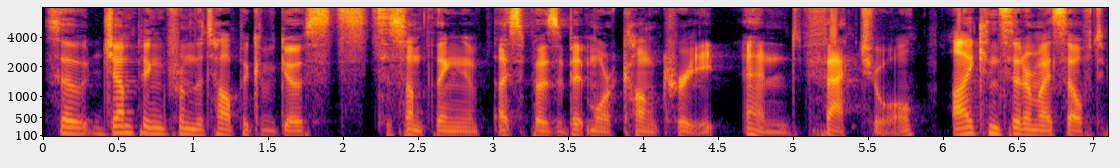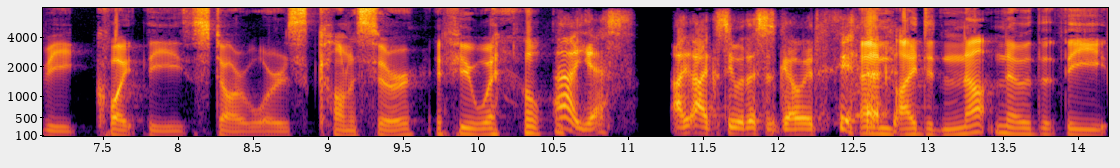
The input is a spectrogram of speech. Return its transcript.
So, jumping from the topic of ghosts to something, I suppose, a bit more concrete and factual, I consider myself to be quite the Star Wars connoisseur, if you will. Ah, yes. I, I, can see where this is going. and I did not know that the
